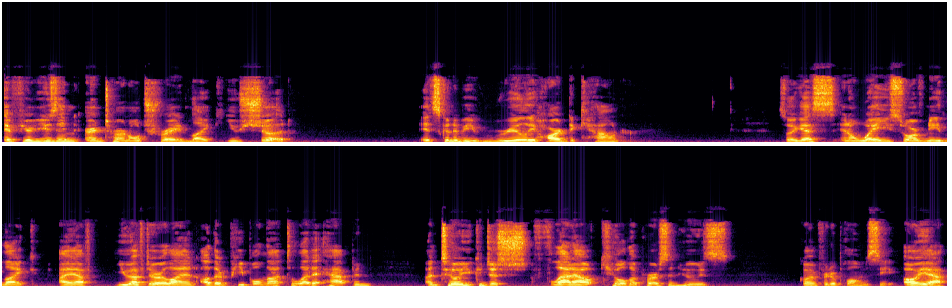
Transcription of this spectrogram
if you're using internal trade like you should, it's going to be really hard to counter. So I guess in a way you sort of need like I have you have to rely on other people not to let it happen until you can just flat out kill the person who's going for diplomacy. Oh yeah.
